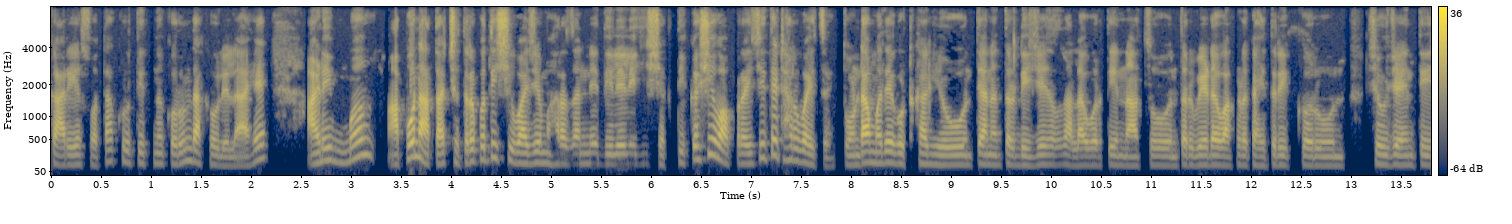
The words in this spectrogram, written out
कार्य स्वतः कृतीतनं करून दाखवलेलं आहे. आणि मग आपण आता छत्रपती शिवाजी महाराजांनी दिलेली ही शक्ती कशी वापरायची ते ठरवायचंय. तोंडामध्ये गुटखा घेऊन त्यानंतर डीजे झाल्यावरती नाचून तर वेड वाकडं काहीतरी करून शिवजयंती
